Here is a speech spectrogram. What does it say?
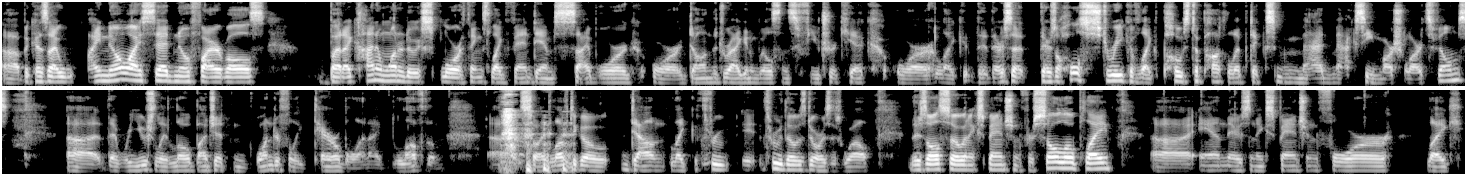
uh, because I I know I said no fireballs, but I kind of wanted to explore things like Van Damme's Cyborg or Don the Dragon Wilson's Future Kick, or like there's a there's a whole streak of like post-apocalyptic Mad Maxy martial arts films uh, that were usually low budget and wonderfully terrible, and I love them. Uh, so I'd love to go down like through eh, through those doors as well. There's also an expansion for solo play, uh, and there's an expansion for like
